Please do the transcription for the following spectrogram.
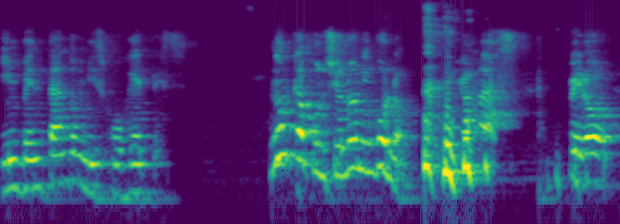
inventando mis juguetes. Nunca funcionó ninguno, jamás. Pero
